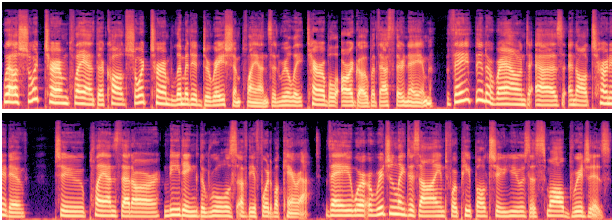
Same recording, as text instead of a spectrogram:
Well, short term plans, they're called short term limited duration plans, and really terrible argo, but that's their name. They've been around as an alternative to plans that are meeting the rules of the Affordable Care Act. They were originally designed for people to use as small bridges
